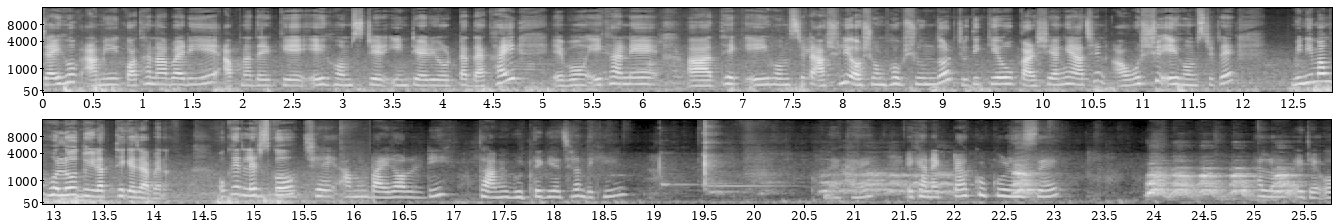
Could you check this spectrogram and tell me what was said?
যাই হোক, আমি কথা না বাড়িয়ে আপনাদেরকে এই হোমস্টের ইন্টেরিয়রটা দেখাই এবং এখানে থেকে এই হোমস্টেটা আসলেই অসম্ভব সুন্দর। যদি কেউ কার্শিয়াংয়ে আছেন, অবশ্যই এই হোমস্টেতে মিনিমাম হলেও দুই রাত থেকে যাবেন ওকে লেটস গো হচ্ছে আমি বাইরে অলরেডি তো আমি ঘুরতে গিয়েছিলাম দেখি দেখায় এখানে একটা কুকুর আছে হ্যালো এই যে ও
